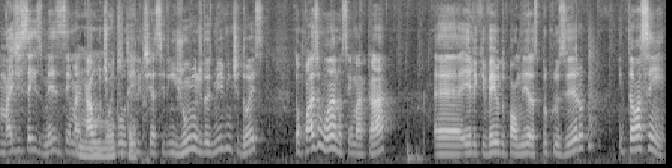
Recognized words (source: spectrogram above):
mais de seis meses sem marcar. Hum, o último gol tempo. dele tinha sido em junho de 2022. Então, quase um ano sem marcar. É, ele que veio do Palmeiras pro Cruzeiro. Então, assim,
